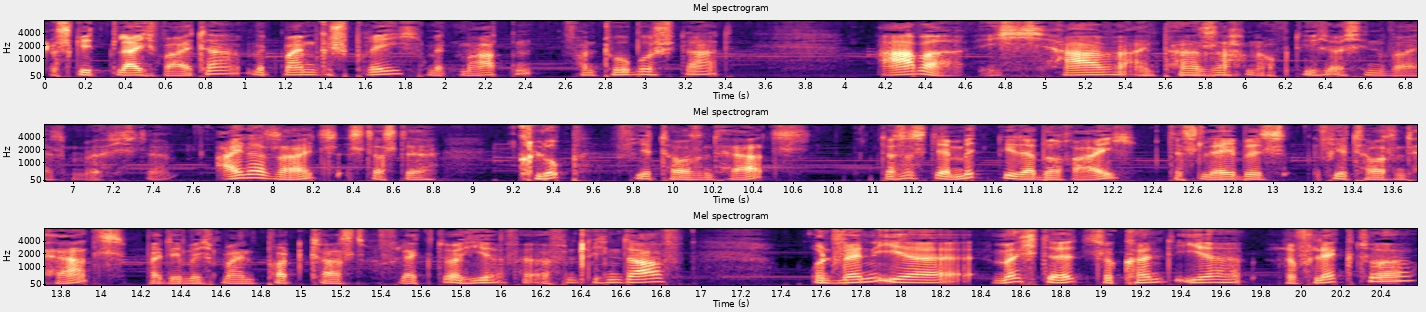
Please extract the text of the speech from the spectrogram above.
Es geht gleich weiter mit meinem Gespräch mit Martin von Turbostart. Aber ich habe ein paar Sachen, auf die ich euch hinweisen möchte. Einerseits ist das der Club 4000 Hertz. Das ist der Mitgliederbereich des Labels 4000 Hertz, bei dem ich meinen Podcast Reflektor hier veröffentlichen darf. Und wenn ihr möchtet, so könnt ihr Reflektor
